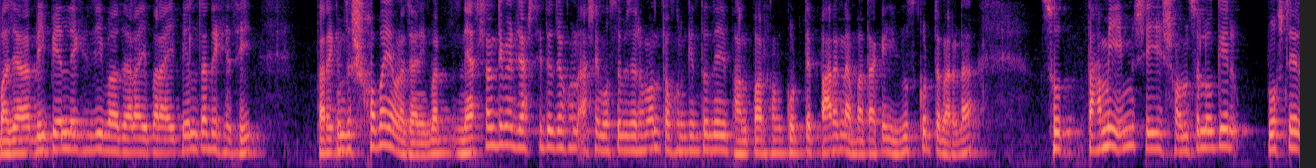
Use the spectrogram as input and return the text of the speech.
বা যারা বিপিএল দেখেছি বা যারা এবার আইপিএলটা দেখেছি, তারা কিন্তু সবাই আমরা জানি। বাট ন্যাশনাল টিমের জার্সিতে যখন আসে মোস্তাফিজুর রহমান, তখন কিন্তু তিনি ভালো পারফর্ম করতে পারে না বা তাকে ইউজ করতে পারে না। সো তামিম সেই সঞ্চালকের প্রশ্নের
